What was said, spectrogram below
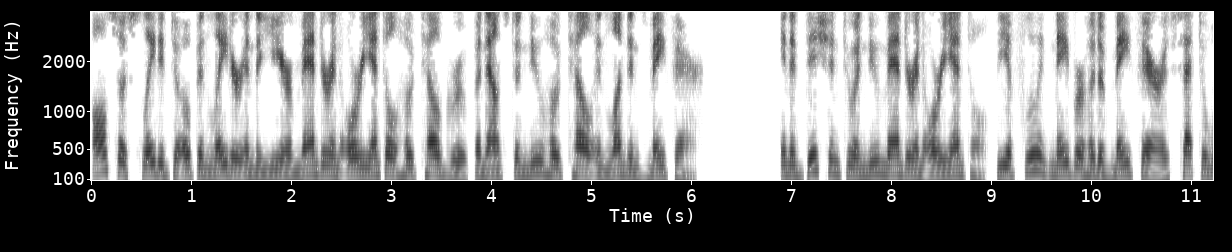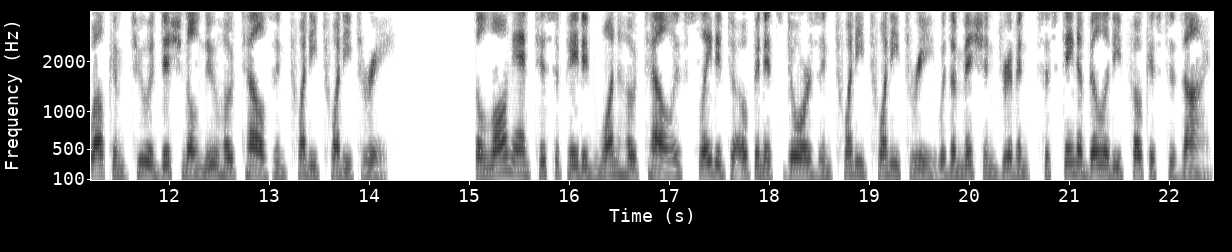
Also slated to open later in the year Mandarin Oriental Hotel Group announced a new hotel in London's Mayfair. In addition to a new Mandarin Oriental, the affluent neighborhood of Mayfair is set to welcome two additional new hotels in 2023. The long-anticipated One Hotel is slated to open its doors in 2023 with a mission-driven, sustainability-focused design.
